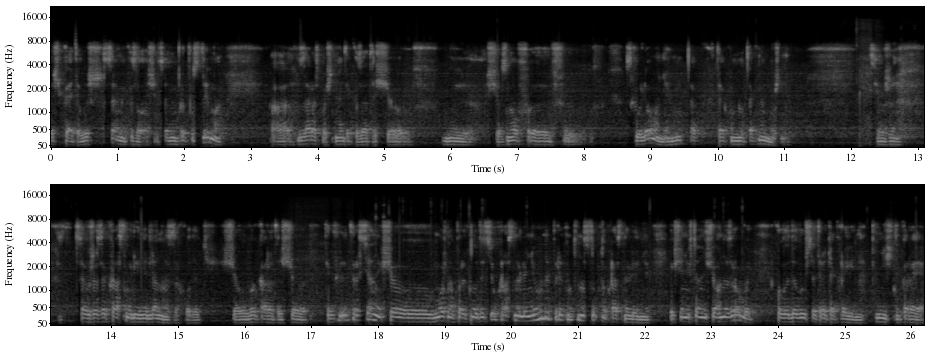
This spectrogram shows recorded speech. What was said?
почекайте, ви ж самі казали, що це неприпустимо. А зараз починаєте казати, що ми що знов е, схвильовані. Ну так, так воно так не можна. Це вже це вже за красну лінію для нас заходить. Що ви кажете, що росіяни, якщо можна перетнути цю красну лінію, вони перетнути наступну красну лінію. Якщо ніхто нічого не зробить, коли долучиться третя країна, Північна Корея,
